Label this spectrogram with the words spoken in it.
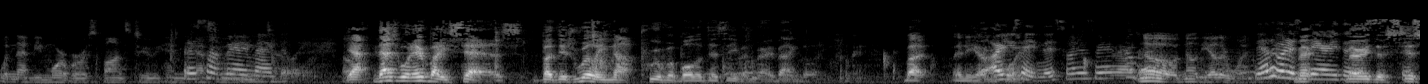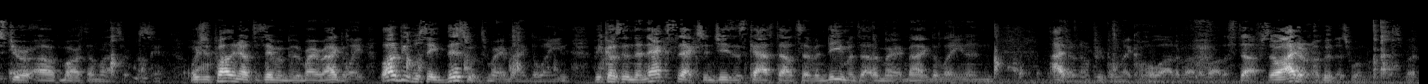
wouldn't that be more of a response to him? But it's not casting the Mary demons out? Magdalene. Yeah, that's what everybody says, but it's really not provable that this is even Mary Magdalene. Okay. But anyhow, Are you point. saying this one is Mary Magdalene? No, no, the other one. The other one is Ma- Mary the Mary, the sister of Martha and Lazarus. Okay. Which is probably not the same as Mary Magdalene. A lot of people say this one's Mary Magdalene because in the next section Jesus cast out seven demons out of Mary Magdalene, and I don't know. People make a whole lot about a lot of stuff, so I don't know who this woman was. But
